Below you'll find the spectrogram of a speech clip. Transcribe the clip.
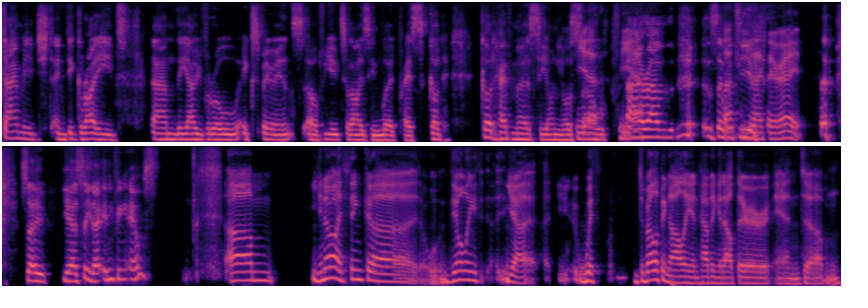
damaged and degraded um, the overall experience of utilizing WordPress. God. God have mercy on your soul. Yeah, yeah. Uh, um, so That's exactly right. so yeah, see that. Anything else? Um, you know, I think uh, the only yeah with developing Ollie and having it out there and um,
